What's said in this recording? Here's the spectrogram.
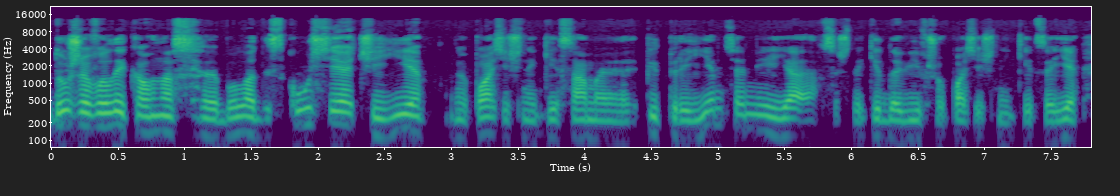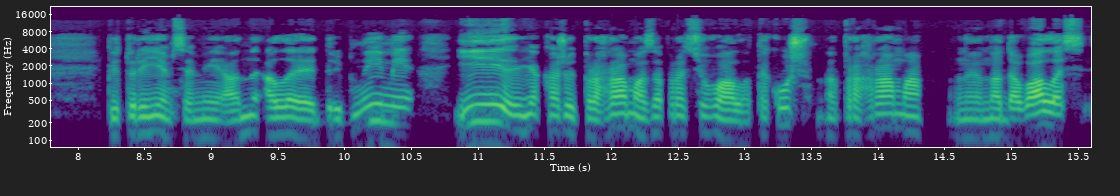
Дуже велика у нас е, була дискусія, чи є е, пасічники саме підприємцями. Я все ж таки довів, що пасічники це є підприємцями, але дрібними. І, як кажуть, програма запрацювала. Також е, програма надавалась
